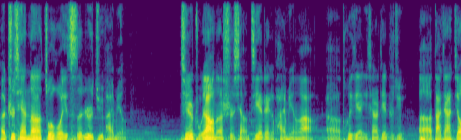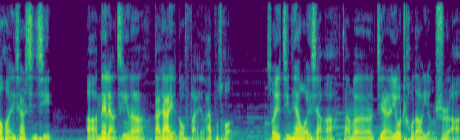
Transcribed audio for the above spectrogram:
呃，之前呢做过一次日剧排名，其实主要呢是想借这个排名啊，呃，推荐一下电视剧，呃，大家交换一下信息。啊，那两期呢，大家也都反应还不错，所以今天我一想啊，咱们既然又抽到影视啊，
